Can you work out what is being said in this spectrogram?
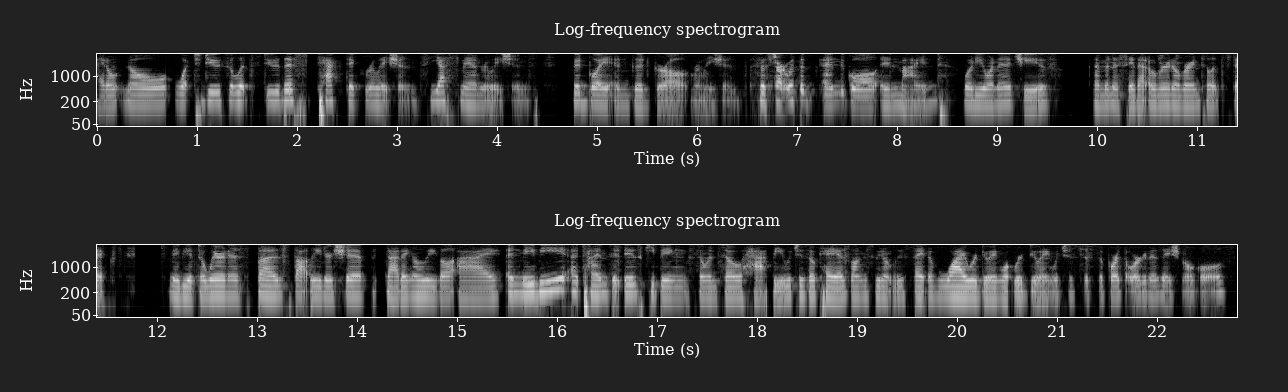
I don't know what to do, so let's do this tactic relations, yes man relations, good boy and good girl relations. So start with the end goal in mind. What do you want to achieve? I'm going to say that over and over until it sticks. Maybe it's awareness, buzz, thought leadership, dotting a legal I. And maybe at times it is keeping so and so happy, which is okay as long as we don't lose sight of why we're doing what we're doing, which is to support the organizational goals.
